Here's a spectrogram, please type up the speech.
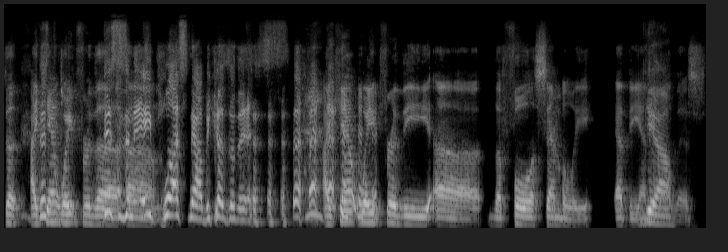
The, I This- can't wait for the. this is an A um, plus now because of this. I can't wait for the uh the full assembly at the end Yeah. of all this.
